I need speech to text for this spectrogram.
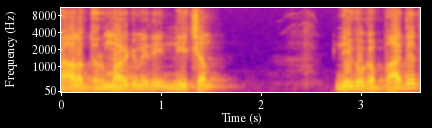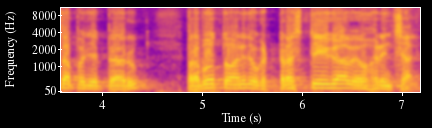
చాలా దుర్మార్గం ఇది నీచం. నీకు ఒక బాధ్యత అప్పచెప్పారు. ప్రభుత్వం అనేది ఒక ట్రస్టీగా వ్యవహరించాలి.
